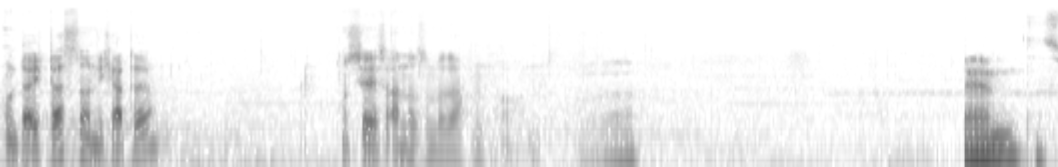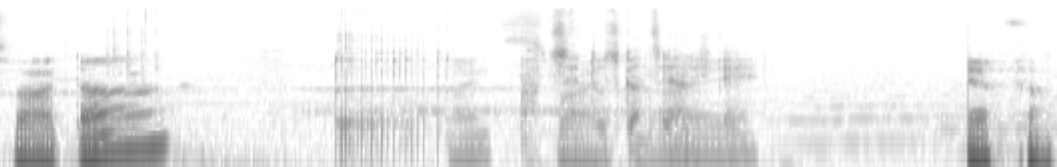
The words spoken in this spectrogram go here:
Und da ich das noch nicht hatte, musste ich erst andere Sachen. Ja. Ähm, das war da. Eins, Ach, zwei, Zentus, ganz drei, ehrlich, ey. Fünf.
